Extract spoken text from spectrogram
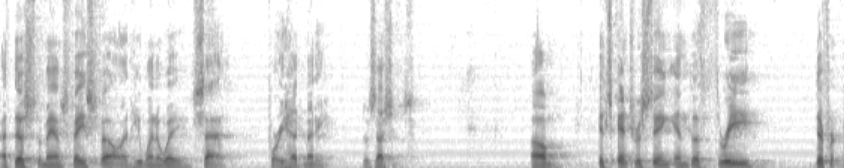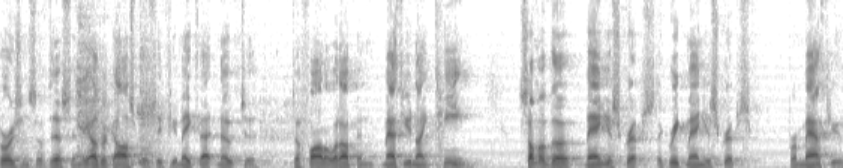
At this, the man's face fell, and he went away sad, for he had many possessions. Um, it's interesting in the three different versions of this in the other Gospels, if you make that note to, to follow it up. In Matthew 19, some of the manuscripts, the Greek manuscripts for Matthew,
